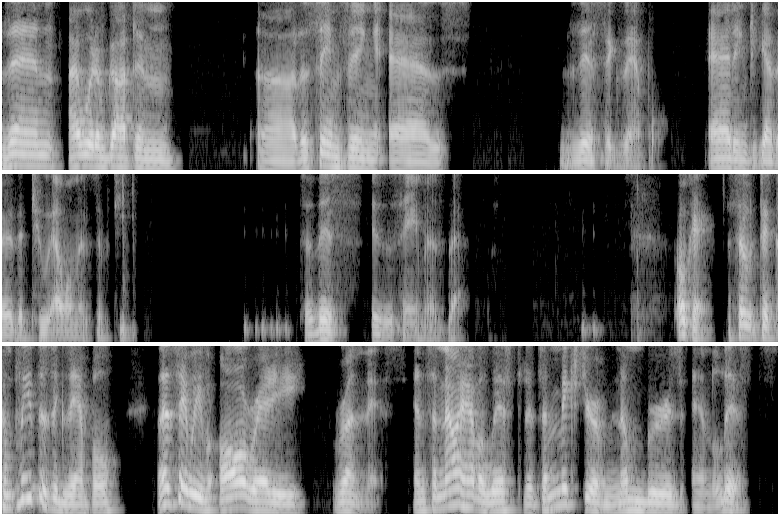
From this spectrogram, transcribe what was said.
then I would have gotten uh, the same thing as this example, adding together the two elements of t. So this is the same as that. Okay, so to complete this example, let's say we've already run this. And so now I have a list that's a mixture of numbers and lists.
